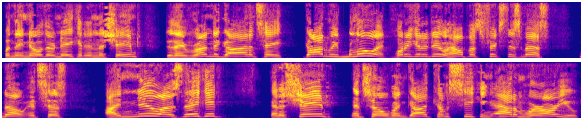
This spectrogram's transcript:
When they know they're naked and ashamed, do they run to God and say, God, we blew it. What are you going to do? Help us fix this mess. No, it says, I knew I was naked and ashamed. And so when God comes seeking, Adam, where are you?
